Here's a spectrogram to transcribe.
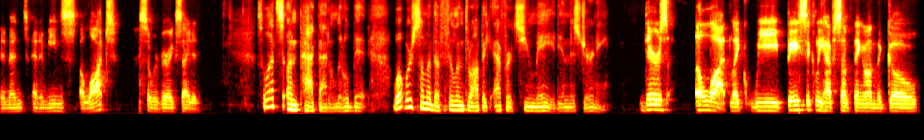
it meant, and it means a lot. So we're very excited. So let's unpack that a little bit. What were some of the philanthropic efforts you made in this journey? There's a lot. Like we basically have something on the go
